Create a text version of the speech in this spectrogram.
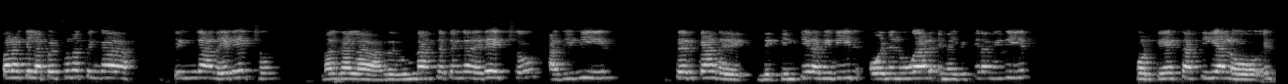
para que la persona tenga, tenga derecho, valga la redundancia, tenga derecho a vivir cerca de, de, quien quiera vivir o en el lugar en el que quiera vivir, porque es así a lo, es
